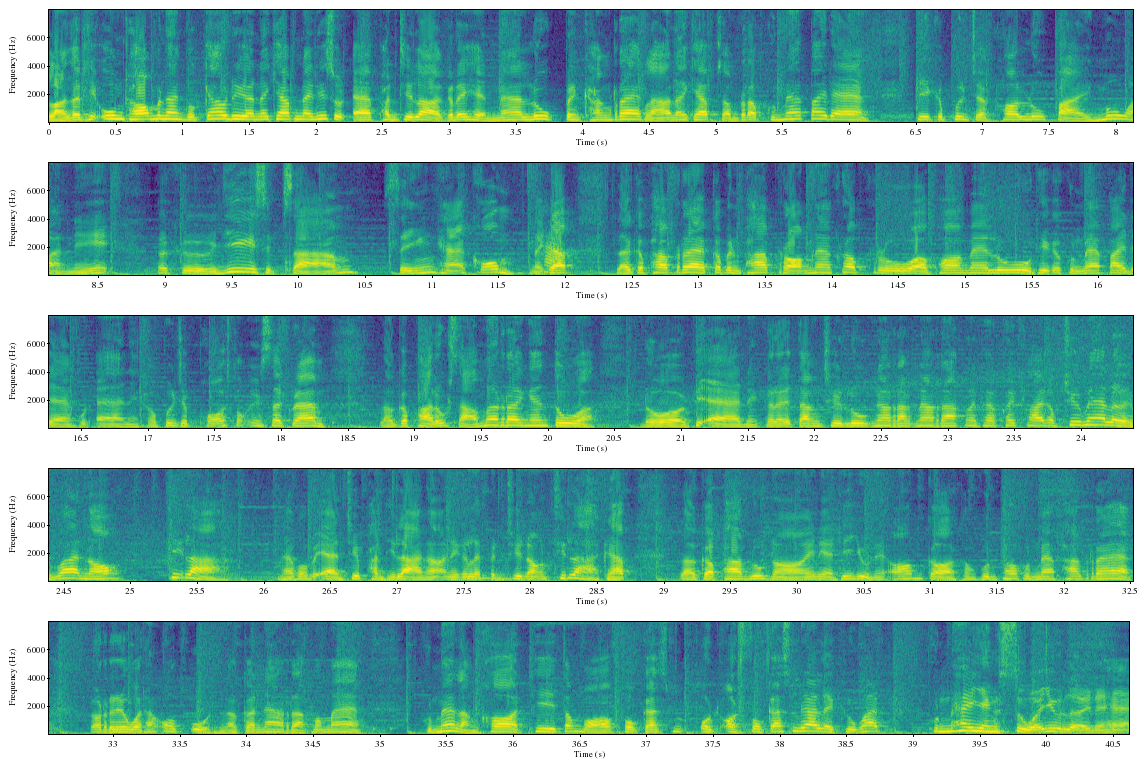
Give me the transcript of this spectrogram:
หลังจากที่อุ้มท้องมานานกว่า 9 เดือนนะครับ ในที่สุดแอร์พันธิลาก็ได้เห็นหน้าลูกเป็นครั้งแรกแล้วนะครับสำหรับคุณแม่ป้ายแดง ที่ก็เพิ่งจะคลอดลูกไปเมื่อวานนี้ ก็คือ 23 สิงหาคมนะครับ แล้วก็ภาพแรกก็เป็นภาพพร้อมหน้าครอบครัว พ่อแม่ลูกที่ก็คุณแม่ป้ายแดงคุณแอร์เนี่ยเขาเพิ่งจะโพสต์ลง Instagram แล้วก็พาลูกสาวมารายงานตัว โดยพี่แอร์เนี่ยก็เลยตั้งชื่อลูกน่ารักน่ารักนะครับคล้ายๆ กับชื่อแม่เลยว่าน้องทิลา นะพอพี่แอนชื่อพันธิลาเนาะอันนี้ก็เลยเป็นชื่อน้องธิลาครับแล้วก็ภาพลูกน้อยเนี่ยที่อยู่ในอ้อมกอดของคุณพ่อคุณแม่ภาพแรก ก็เรียกว่าทั้งอบอุ่น แล้วก็น่ารักมากๆ คุณแม่หลังคลอดที่ต้องบอกว่าโฟกัสอดอดโฟกัสไม่ได้เลยคือว่าคุณแม่ยังสวยอยู่เลยนะฮะ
